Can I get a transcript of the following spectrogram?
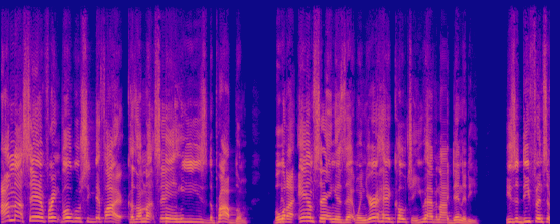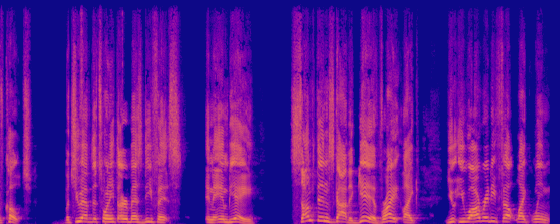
I'm not saying Frank Vogel should get fired because I'm not saying he's the problem. But what I am saying is that when you're a head coach and you have an identity, he's a defensive coach, but you have the 23rd best defense in the NBA. Something's got to give, right? Like you, you already felt like when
